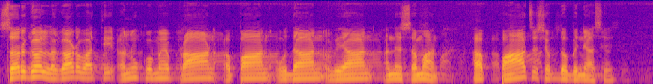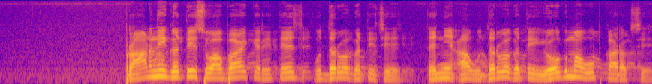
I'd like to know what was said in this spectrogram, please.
સર્ગ લગાડવાથી અનુક્રમે પ્રાણ, અપાન, ઉદાન, વ્યાન અને સમાન. આ પાંચ શબ્દો બન્યા છે. પ્રાણની ગતિ સ્વાભાવિક રીતે જ ઉદ્ધર્વ ગતિ છે. તેની આ ઉદ્ધર્વ ગતિ યોગમાં ઉપકારક છે.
